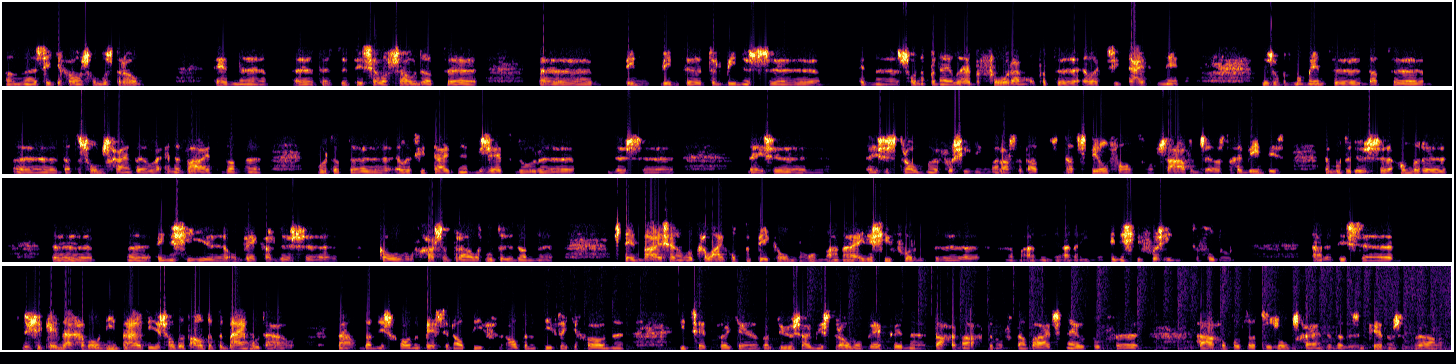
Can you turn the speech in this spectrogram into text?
Dan uh, zit je gewoon zonder stroom. En uh, het, het, is zelfs zo dat wind, windturbines en zonnepanelen hebben voorrang op het elektriciteitsnet. Dus op het moment dat, dat de zon schijnt en het waait, dan wordt dat elektriciteitsnet bezet door dus, deze, deze stroomvoorziening. Maar als dat, dat stilvalt, of s'avonds als er geen wind is, dan moeten dus andere energieopwekkers, dus kool- of gascentrales, moeten dan stand-by zijn om het gelijk op te pikken om, om aan energievorm te, aan, aan energievoorziening te voldoen. Nou, dat is, dus je kent daar gewoon niet buiten. Je zal dat altijd erbij moeten houden. Nou, dan is gewoon het beste alternatief, alternatief dat je gewoon uh, iets hebt wat, je, wat duurzaam je stroom opwekt. En uh, dag en nacht, en of het nou waait, sneeuwt of hagelt of dat de zon schijnt. En dat is een kerncentrale.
